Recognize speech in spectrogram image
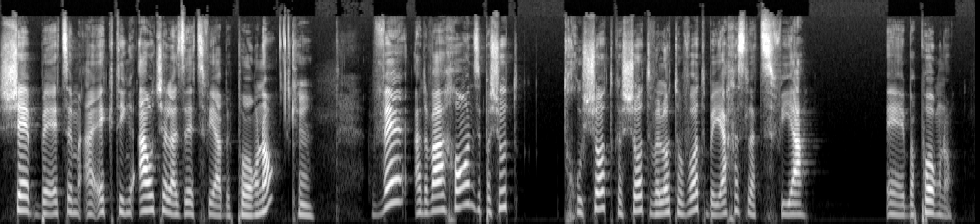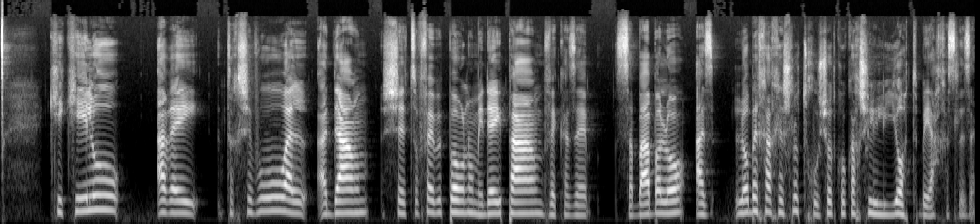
שבעצם ה acting out שלה זה צפייה בפורנו. כן. והדבר האחרון זה פשוט תחושות קשות ולא טובות ביחס לצפייה אה, בפורנו. כי כאילו, הרי תחשבו על אדם שצופה בפורנו מדי פעם וכזה סבבה לו, אז לא בהכרח יש לו תחושות כל כך שליליות ביחס לזה.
